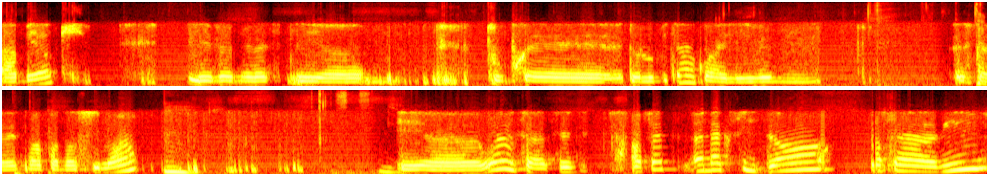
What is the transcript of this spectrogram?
à Berck. Il est venu rester tout près de l'hôpital, quoi. Il est venu rester avec moi pendant six mois. Et euh, ouais, ça, c'est... En fait, un accident, quand ça arrive,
